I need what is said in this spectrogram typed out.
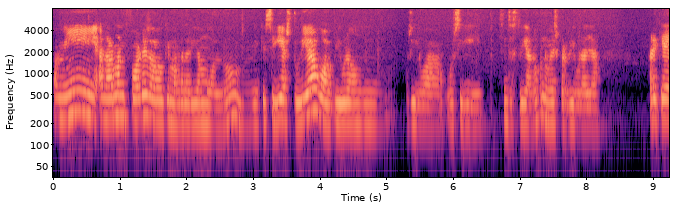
A mi anar-me'n fora és una que m'agradaria molt, no? Ni que sigui a estudiar o a viure un... O sigui, o, a, o sigui sense estudiar, no? Però només per viure allà. Perquè,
